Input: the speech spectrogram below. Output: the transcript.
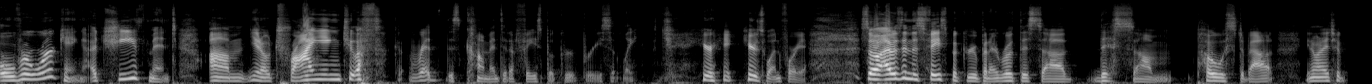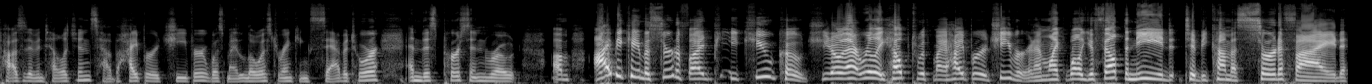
overworking, achievement, um, you know, trying to. I read this comment in a Facebook group recently. Here, here's one for you. So I was in this Facebook group and I wrote this uh, this um, post about you know when I took positive intelligence, how the hyperachiever was my lowest ranking saboteur, and this person wrote, um, "I became a certified PQ coach. You know that really helped with my hyperachiever." And I'm like, "Well, you felt the need to become a certified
